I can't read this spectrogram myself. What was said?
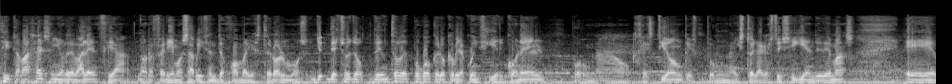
Citabas al señor de Valencia, nos referimos a Vicente Juan Ballester Olmos. Yo- de hecho, yo dentro de poco creo que voy a coincidir con él por una gestión, que es por una historia que estoy siguiendo y demás. Eh,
